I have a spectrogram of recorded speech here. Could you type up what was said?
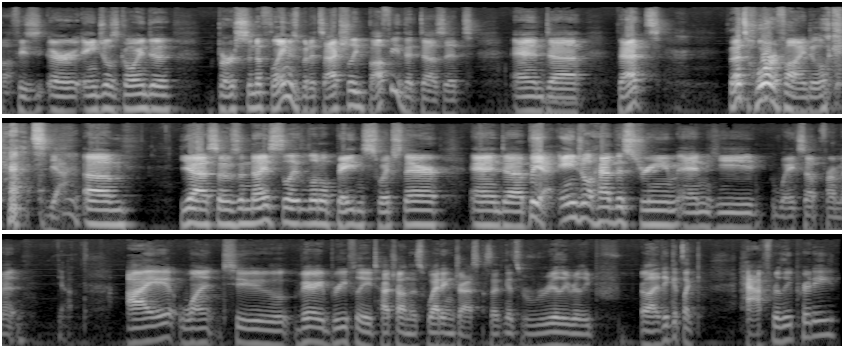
Buffy's or Angel's going to burst into flames, but it's actually Buffy that does it, and uh, that's that's horrifying to look at. Yeah. Um, yeah. So it was a nice like, little bait and switch there, and uh, but yeah, Angel had this dream, and he wakes up from it. Yeah. I want to very briefly touch on this wedding dress because I think it's really, really. pr- I think it's like half really pretty.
